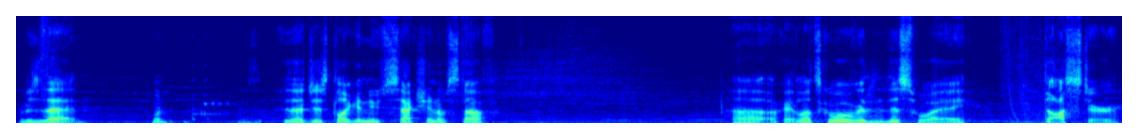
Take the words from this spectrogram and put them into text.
What is that? What is, that just like a new section of stuff? Uh, okay, let's go over this way. Duster.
